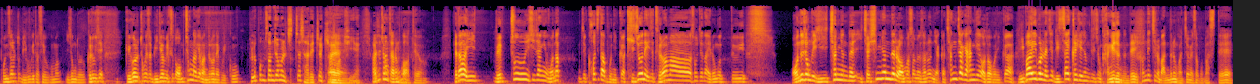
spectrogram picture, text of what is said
본사를 또 미국에다 세우고 막 이 정도 그리고 이제 그걸 통해서 미디어 믹스도 엄청나게 만들어내고 있고 플랫폼 선점을 진짜 잘했죠. 기가 네. 막히게. 엄청 잘한 것 같아요. 게다가 이 웹툰 시장이 워낙 이제 커지다 보니까 기존에 이제 드라마 소재나 이런 것들이 어느 정도 2000년대, 2010년대를 넘어서면서는 약간 창작의 한계가 오다 보니까 리바이벌 내지 recycle 개념들이 좀 강해졌는데 이 컨텐츠를 만드는 관점에서 봤을 때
